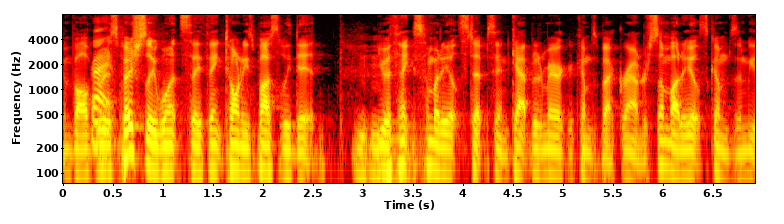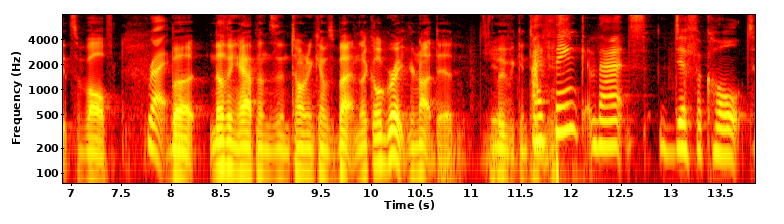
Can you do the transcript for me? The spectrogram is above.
involved, with, especially once they think Tony's possibly dead. Mm-hmm. You would think somebody else steps in, Captain America comes back around, or somebody else comes and gets involved. Right. But nothing happens, and Tony comes back, and they're like, "Oh, great, you're not dead." The movie I think that's difficult.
